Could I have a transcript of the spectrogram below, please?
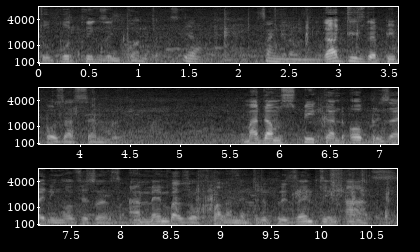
to put things in context. Yeah. That is the People's Assembly. Madam Speaker and all presiding officers are members of Parliament representing us.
